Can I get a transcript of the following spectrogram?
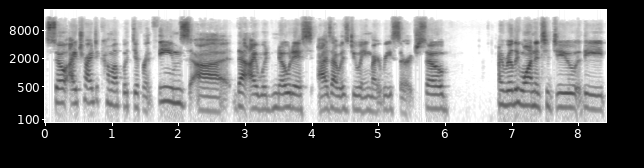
So I tried to come up with different themes uh, that I would notice as I was doing my research. So I really wanted to do the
